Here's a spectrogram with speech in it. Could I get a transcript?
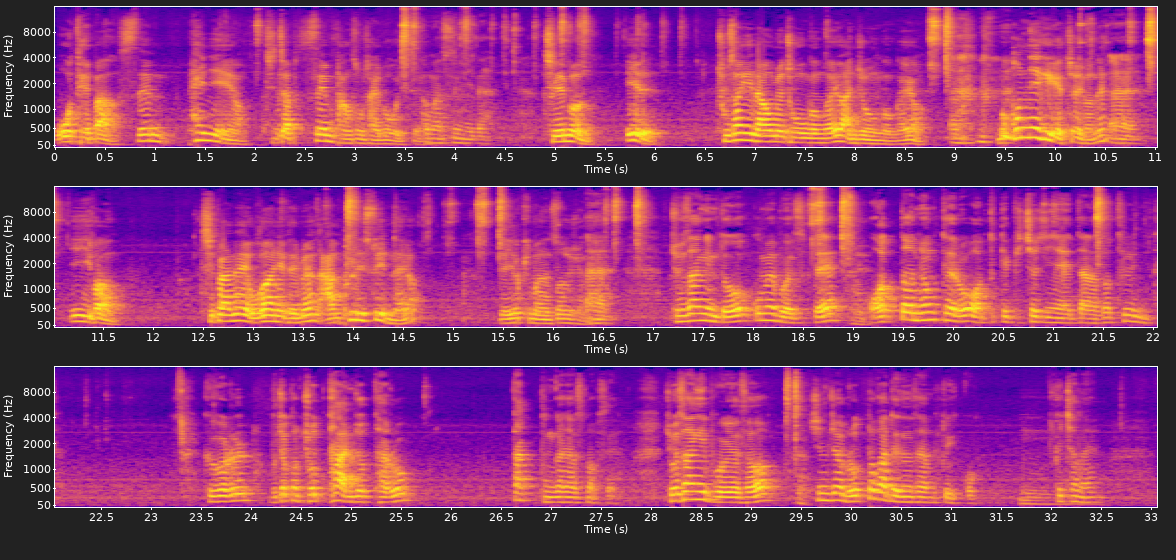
오 대박 쌤 팬이에요. 진짜 쌤 방송 잘 보고 있어요. 고맙습니다. 질문 1. 조상이 나오면 좋은 건가요? 안 좋은 건가요? 뭐 꿈 얘기겠죠 이거는? 네. 2번. 집안에 우환이 되면 안 풀릴 수 있나요? 네 이렇게만 써주셨네요. 네. 조상님도 꿈에 보였을 때 네. 어떤 형태로 어떻게 비춰지냐에 따라서 틀립니다. 그거를 무조건 좋다 안 좋다로 딱 분간할 수는 없어요. 조상이 보여서 심지어 로또가 되는 사람도 있고 음, 그렇잖아요.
